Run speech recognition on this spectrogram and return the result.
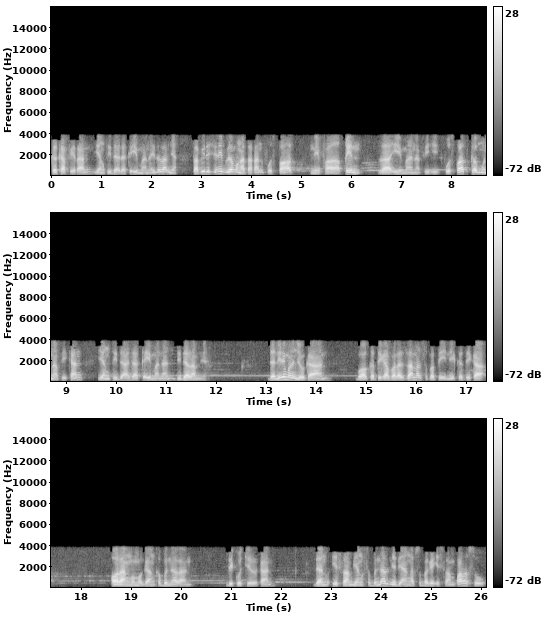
Kekafiran yang tidak ada keimanan di dalamnya. Tapi di sini beliau mengatakan fustat nifaqin la imana fihi. Fustat kemunafikan yang tidak ada keimanan di dalamnya. Dan ini menunjukkan bahwa ketika pada zaman seperti ini, ketika orang memegang kebenaran dikucilkan, dan Islam yang sebenarnya dianggap sebagai Islam palsu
